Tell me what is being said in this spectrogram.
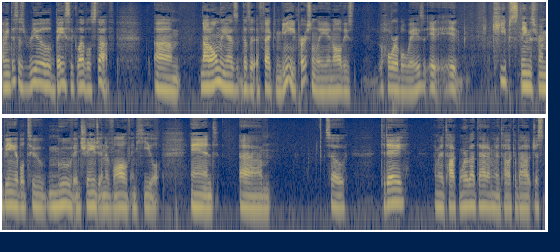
I mean, this is real basic level stuff. Um, not only has does it affect me personally in all these horrible ways, it it keeps things from being able to move and change and evolve and heal. And um, so today I'm going to talk more about that. I'm going to talk about just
